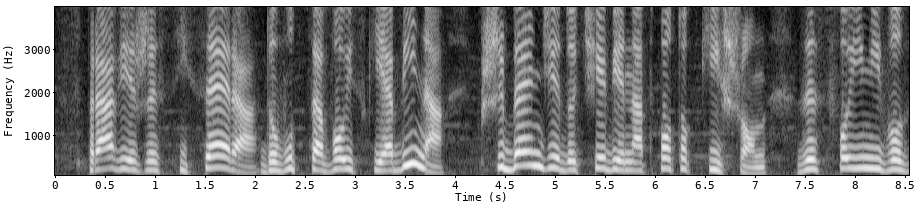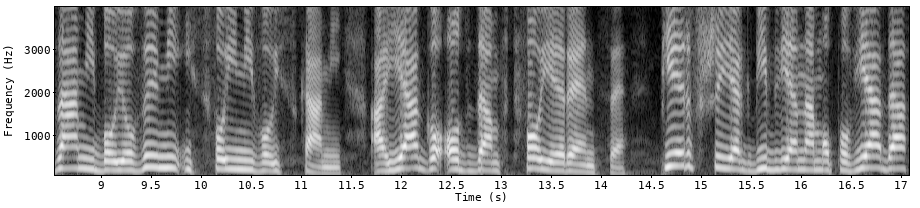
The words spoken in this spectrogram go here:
Sprawie, że Sisera, dowódca wojsk Jabina, przybędzie do ciebie nad potok Kiszon ze swoimi wozami bojowymi i swoimi wojskami, a ja go oddam w twoje ręce. Pierwszy, jak Biblia nam opowiada,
